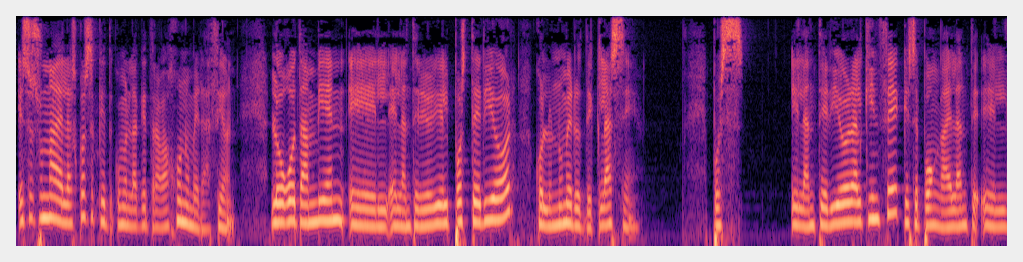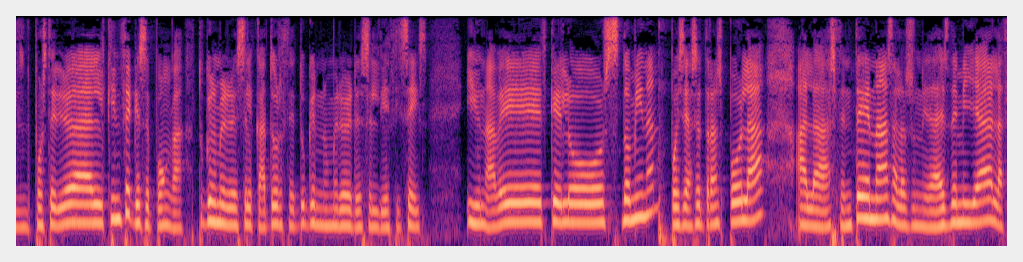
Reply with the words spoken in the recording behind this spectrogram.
eso es una de las cosas que, como la que trabajo numeración. Luego también el, el anterior y el posterior con los números de clase. Pues el anterior al 15 que se ponga, el, posterior al 15 que se ponga. Tú qué número eres el 14, tú qué número eres el 16. Y una vez que los dominan, pues ya se transpola a las centenas, a las unidades de millar, a las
